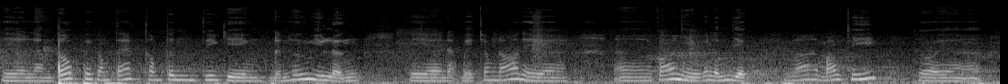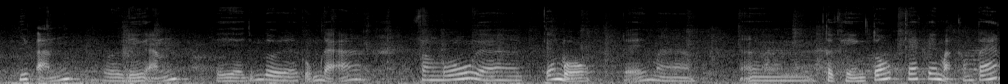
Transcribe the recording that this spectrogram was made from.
thì làm tốt cái công tác thông tin tuyên truyền, định hướng dư luận. Thì đặc biệt trong đó thì có nhiều cái lĩnh vực nó báo chí rồi nhiếp ảnh rồi điện ảnh. Thì chúng tôi cũng đã phân bố ra cán bộ để mà thực hiện tốt các cái mặt công tác,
